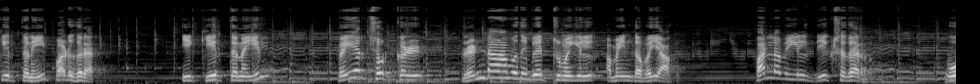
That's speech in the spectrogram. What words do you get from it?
கீர்த்தனை பாடுகிறார். இக்கீர்த்தனையில் பெயர் சொற்கள் இரண்டாவது வேற்றுமையில் அமைந்தவையாகும். பல்லவியில் தீக்ஷதர் ஓ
